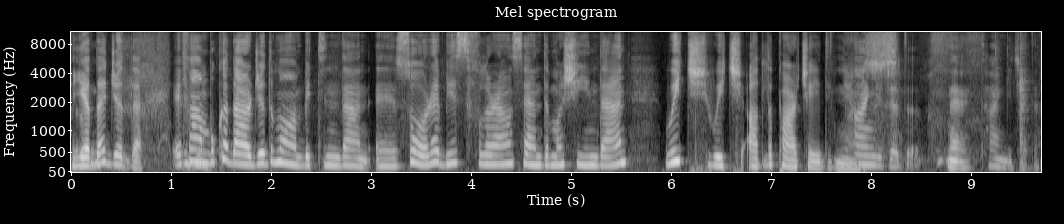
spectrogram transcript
ya da cadı. Efendim bu kadar cadı muhabbetinden e, sonra biz Florence and the Machine'den Witch Witch adlı parçayı dinliyoruz. Hangi cadı? Evet hangi cadı?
